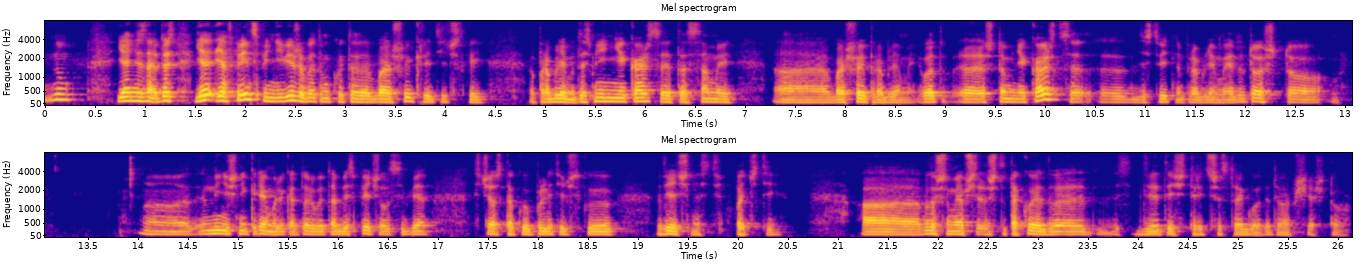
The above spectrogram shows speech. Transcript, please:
ну, я не знаю, то есть я, я в принципе не вижу в этом какой-то большой критической проблемы. То есть мне не кажется это самой а, большой проблемой. Вот э, что мне кажется э, действительно проблемой, это то, что нынешний Кремль, который вот обеспечил себе сейчас такую политическую вечность почти, а, потому что мы вообще, что такое 2036 год? Это вообще что?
